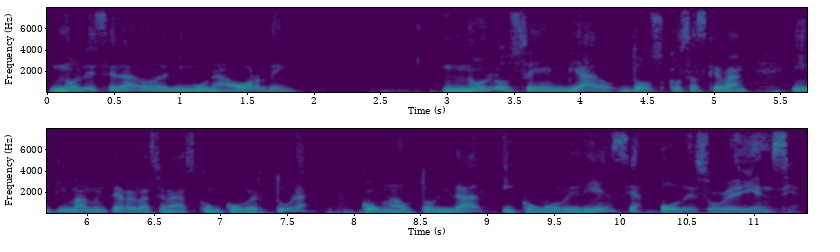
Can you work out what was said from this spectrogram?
no les he dado ninguna orden no los he enviado. Dos cosas que van íntimamente relacionadas con cobertura, con autoridad y con obediencia o desobediencia.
